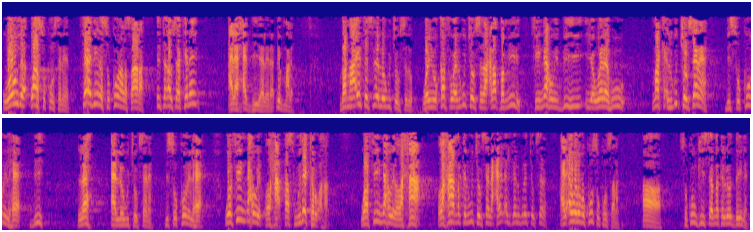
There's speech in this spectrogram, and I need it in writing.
wowda waa sukuunsaneed faadiina sukuuna la saara. Iltiqaa saakanayn calaa xaddiyaa la ydhaha dhib male damaairta sida loogu joogsado wa yuqaf waa lagu joogsadaa calaa damiiri fii naxwi bihi iyo walahu. Marka lagu joogsanaa bisukuuni اhaa bih lah a loogu joogsanaa bisukuuni اlhaa wa fii naxwi lahaa taas mudakaru ahaa. Wa fii naxwi lahaa lahaa marka lagu joogsanaa cala alalifa lagula joogsana al awalba kuu sukuunsanaa sukuunkiisa marka loo dayna.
